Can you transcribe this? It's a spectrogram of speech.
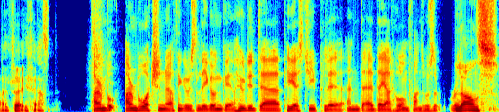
like thirty thousand. I remember, I remember watching. I think it was the League One game. Who did uh, PSG play? And uh, they had home fans. Was it Lance?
